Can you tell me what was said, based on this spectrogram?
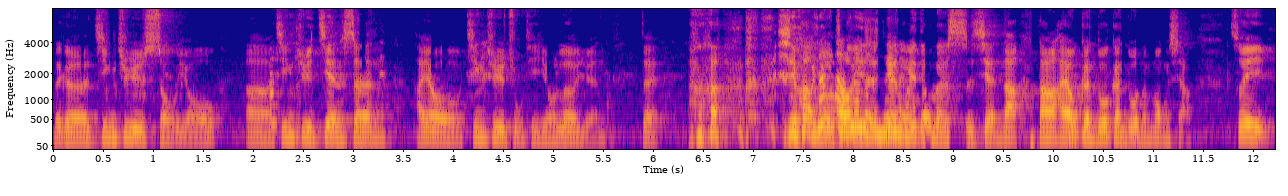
那个京剧手游，呃，京剧健身，还有京剧主题游乐园。对，希望有朝一日这些东西都能实现。那当然还有更多更多的梦想。所以，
